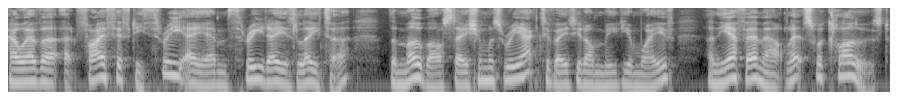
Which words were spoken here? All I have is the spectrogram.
However, at 5:53 a.m. 3 days later, the mobile station was reactivated on medium wave and the FM outlets were closed.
